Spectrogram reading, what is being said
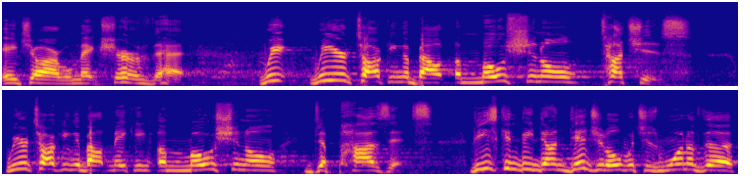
HR will make sure of that. We, we are talking about emotional touches. We are talking about making emotional deposits. These can be done digital, which is one of the,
